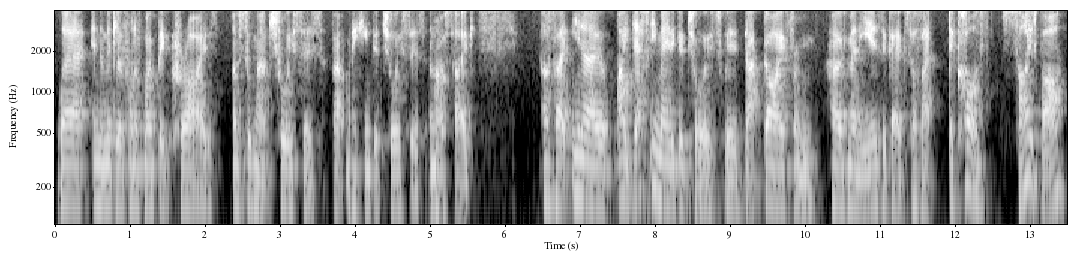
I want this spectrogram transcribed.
where in the middle of one of my big cries, I was talking about choices, about making good choices. And I was like, I was like, you know, I definitely made a good choice with that guy from however many years ago. Because I was like, because sidebar,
